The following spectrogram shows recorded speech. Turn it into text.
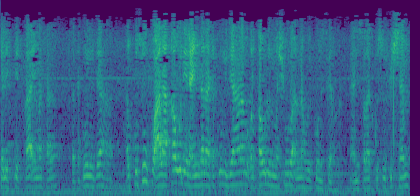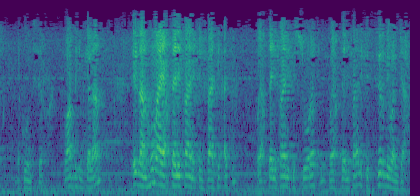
كالاستسقاء مثلا. ستكون جهرا الكسوف على قول عندنا تكون جهرا والقول المشهور أنه يكون سرا. يعني صلاة كسوف الشمس يكون سرا. واضح الكلام؟ إذا هما يختلفان في الفاتحة ويختلفان في السورة ويختلفان في السر والجهر.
